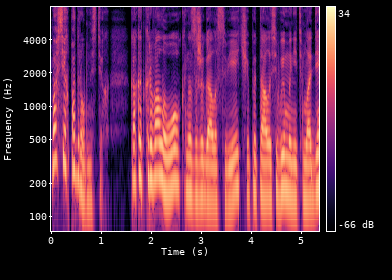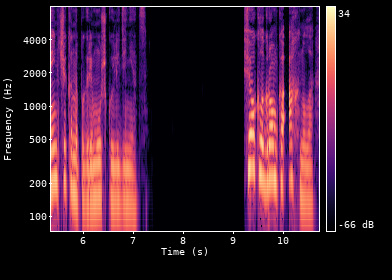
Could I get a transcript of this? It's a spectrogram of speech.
во всех подробностях, как открывала окна, зажигала свечи, пыталась выманить младенчика на погремушку и леденец. Фёкла громко ахнула —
